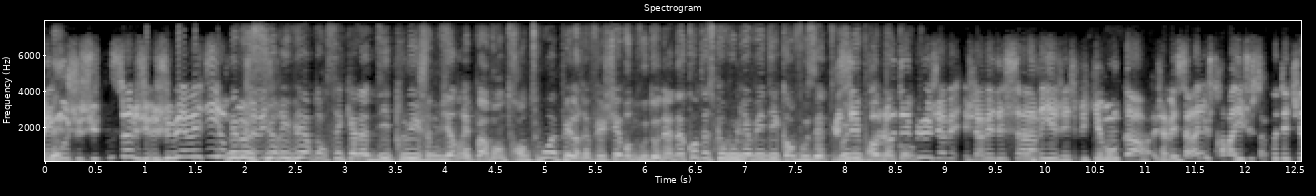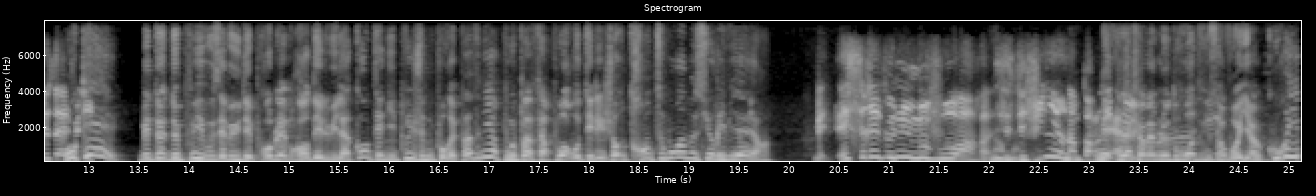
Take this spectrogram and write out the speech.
Mais, Mais- moi je suis tout seul, je, je lui avais dit. Mais monsieur Rivière, dans ces cas-là, dites-lui, je ne viendrai pas avant 30 mois, et puis elle réfléchit avant de vous donner un acompte. Est-ce que vous lui avez dit quand vous êtes venu prendre Au la compte début, j'avais, des salariés, j'ai expliqué mon cas. J'avais des salariés, je travaillais juste à côté de chez elle. Ok, mais de- depuis vous avez eu des problèmes, rendez-lui la compte et dites-lui je ne pourrai pas venir. Vous pouvez pas faire poireauter les gens 30 mois, monsieur Rivière. mais elle serait venue me voir. Non, C'était fini, on en parlait. Mais elle a quand même le droit de vous envoyer un courrier.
